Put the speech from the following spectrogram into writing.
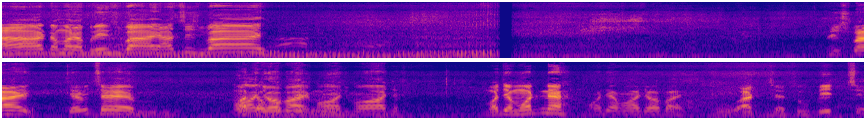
આ તમારા પ્રિન્સભાઈ આશીષભાઈ. પ્રિન્સભાઈ કેવી છે? મોજ હો ભાઈ મોજ મોજ. મોજે મોજ ને? મોજે મોજ હો ભાઈ. શું વાત છે શું બીચ છે?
